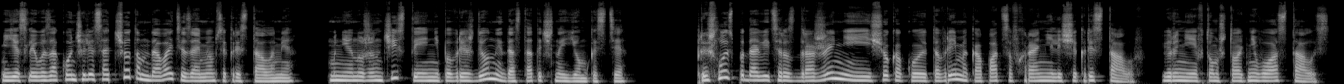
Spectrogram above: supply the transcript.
«Если вы закончили с отчетом, давайте займемся кристаллами. Мне нужен чистый и неповрежденный достаточной емкости. Пришлось подавить раздражение и еще какое-то время копаться в хранилище кристаллов, вернее, в том, что от него осталось.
